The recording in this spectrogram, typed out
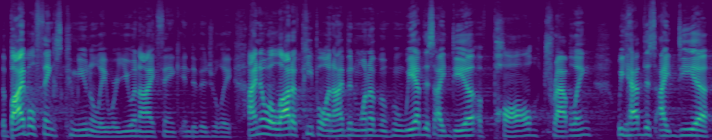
The Bible thinks communally where you and I think individually. I know a lot of people, and I've been one of them, who we have this idea of Paul traveling. We have this idea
